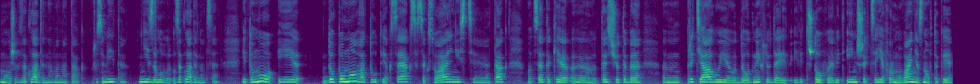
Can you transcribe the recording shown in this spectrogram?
може, закладена вона так. Розумієте? В ній закладено це. І тому і допомога тут, як секс, сексуальність, е, так, оце таке е, те, що тебе ем, притягує до одних людей і відштовхує від інших, це є формування знов-таки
